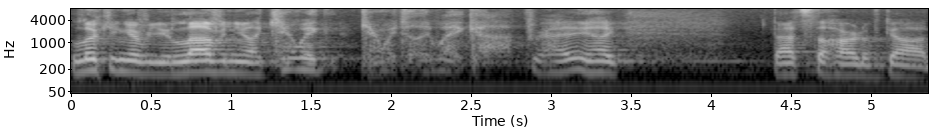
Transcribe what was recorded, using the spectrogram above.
looking over you, loving you, like, can't wait, can't wait till I wake up, right? Like, that's the heart of God.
